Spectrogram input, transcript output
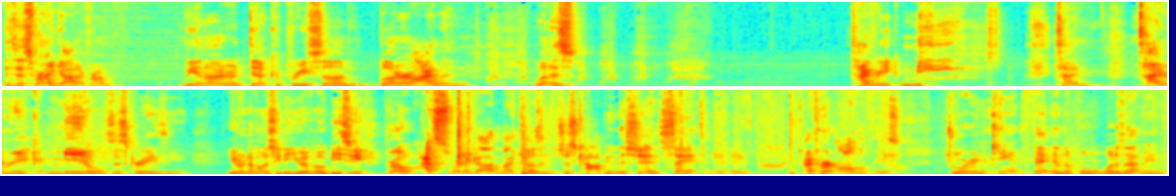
Is this where I got it from? Leonardo Di Capri Sun, Butter Island. What is Tyreek Meals? Ty- Tyreek Meals is crazy. You don't have OCD, you have obesity, bro. I swear to God, my cousins just copy this shit and say it to me, dude. I've heard all of these. Jordan can't fit in the pool. What does that mean?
